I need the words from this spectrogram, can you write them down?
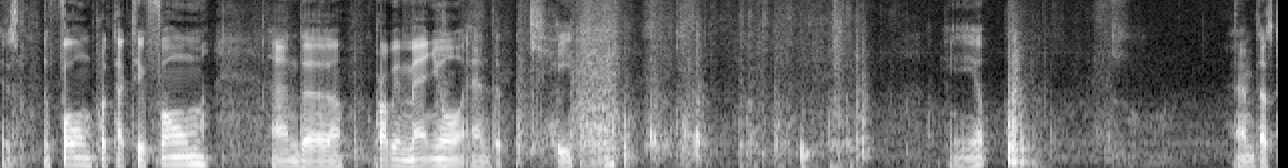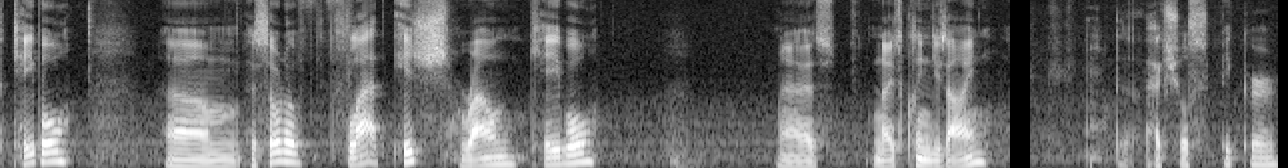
It's the foam, protective foam, and the probably manual and the cable. Yep. And that's the cable. Um, it's sort of flat-ish, round cable. Uh, it's nice clean design. The actual speaker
